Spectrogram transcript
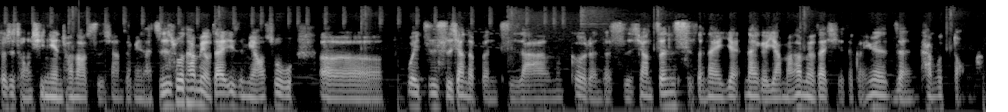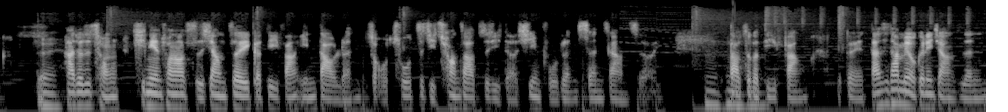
都是从信念创造实相这边来，只是说他没有在一直描述呃未知实相的本质啊，我们个人的实相真实的那一样那个样貌，他没有在写这个，因为人看不懂嘛。对，他就是从信念创造实相这一个地方引导人走出自己，创造自己的幸福人生这样子而已。嗯，到这个地方，对，但是他没有跟你讲人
